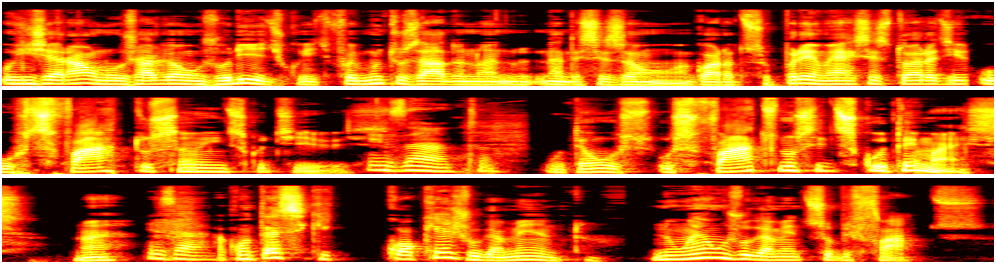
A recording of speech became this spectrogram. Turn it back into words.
O, em geral, no jargão jurídico, e foi muito usado na, na decisão agora do Supremo, é essa história de os fatos são indiscutíveis. Exato. Então, os, os fatos não se discutem mais. Não é? Exato. Acontece que qualquer julgamento não é um julgamento sobre fatos.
